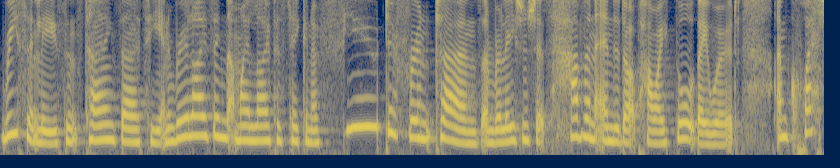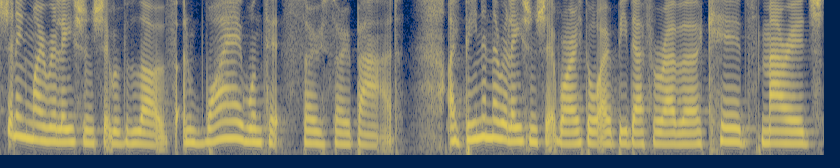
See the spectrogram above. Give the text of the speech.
Recently, since turning 30 and realizing that my life has taken a few different turns and relationships haven't ended up how I thought they would, I'm questioning my relationship with love and why I want it so, so bad. I've been in the relationship where I thought I would be there forever, kids, marriage.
